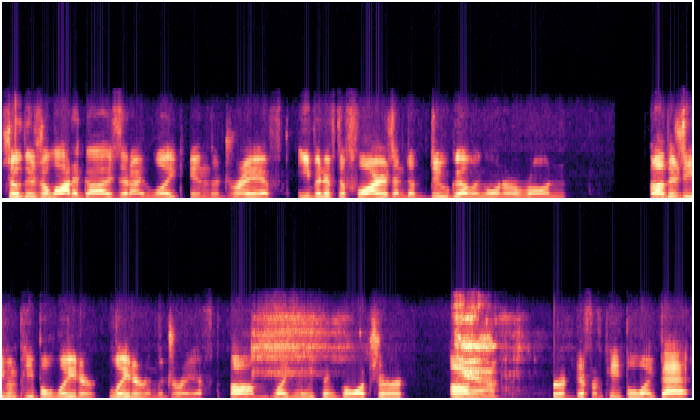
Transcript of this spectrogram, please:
so there's a lot of guys that I like in the draft, even if the Flyers end up do going on a run. Uh, there's even people later later in the draft, um, like Nathan Gaucher, um, yeah. or different people like that.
